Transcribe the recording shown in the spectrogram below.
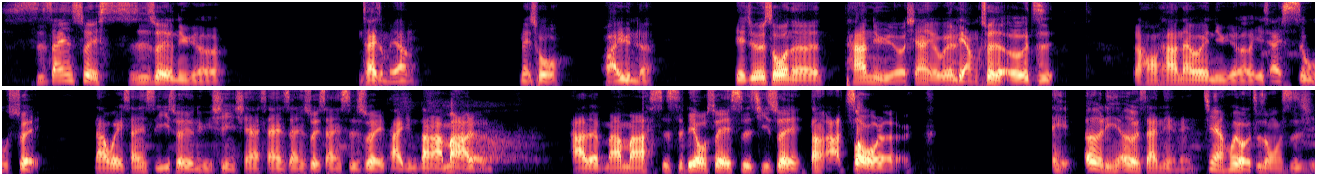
十三岁、十四岁的女儿，你猜怎么样？没错，怀孕了。也就是说呢，他女儿现在有一位两岁的儿子，然后他那位女儿也才十五岁。那位三十一岁的女性现在三十三岁、三十四岁，她已经当阿嬷了。她的妈妈四十六岁、四十七岁当阿祖了。哎，二零二三年呢，竟然会有这种事情，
